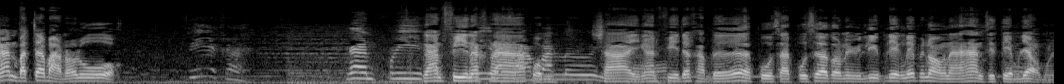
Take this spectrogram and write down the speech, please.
งานบัตรเจ้าบาทเนาะลูก ฟรีค่ะ งานฟรีงานฟรีนะครับสาผมวันเลยใช่งานฟรีเด้อครับเด้อปูสัตว์ปูเสื้อตอนนี้รีบเลี้ยงได้อพี่น้องนาห้านสิเต็มแล้วมื้อ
